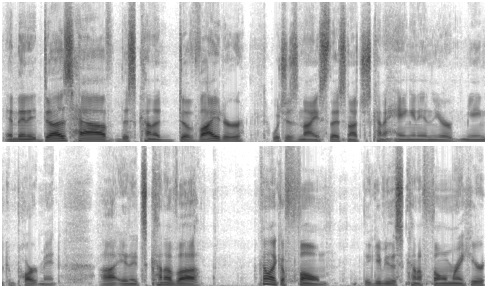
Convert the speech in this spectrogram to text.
And then it does have this kind of divider, which is nice. That's not just kind of hanging in your main compartment. Uh, and it's kind of a kind of like a foam. They give you this kind of foam right here,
